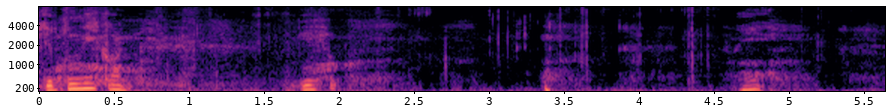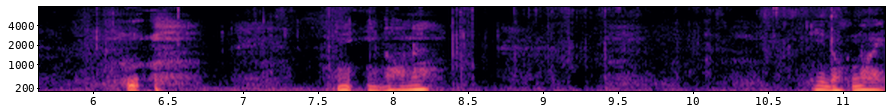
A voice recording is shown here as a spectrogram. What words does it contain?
เก็บตรงนี้ก่อนนี่ครับนี่นี่นี่อีกดอกหนึง นี่ดอกน้อย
